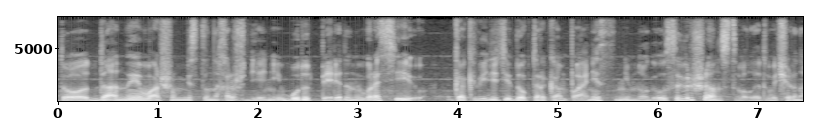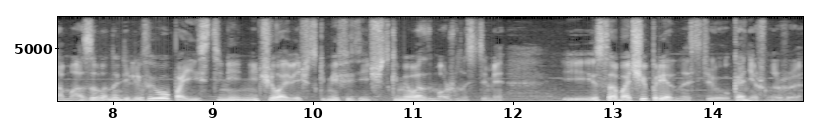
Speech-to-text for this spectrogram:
то данные о вашем местонахождении будут переданы в Россию. Как видите, доктор Компанис немного усовершенствовал этого Черномазова, наделив его поистине нечеловеческими физическими возможностями. И собачьей преданностью, конечно же.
